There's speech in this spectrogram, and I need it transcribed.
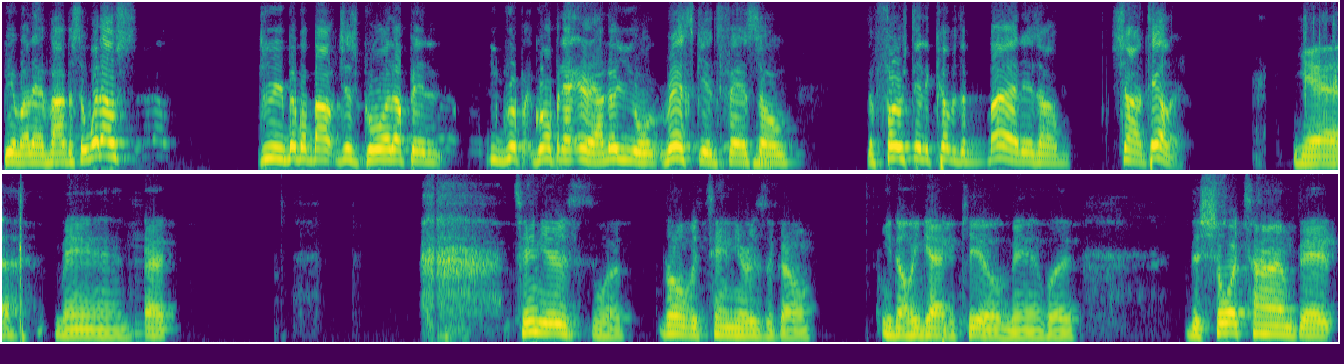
be around that vibe. So, what else do you remember about just growing up in? You grew up, grew up in that area. I know you're a Redskins fan, so the first thing that comes to mind is um Sean Taylor. Yeah, man. That 10 years, what, a little over 10 years ago, you know, he got killed, man. But the short time that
